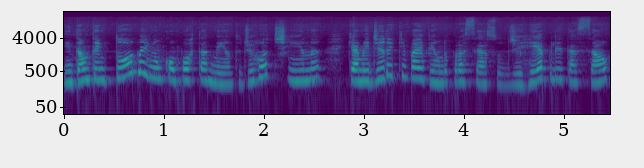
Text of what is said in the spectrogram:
Então tem todo aí um comportamento de rotina que à medida que vai vindo o processo de reabilitação,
